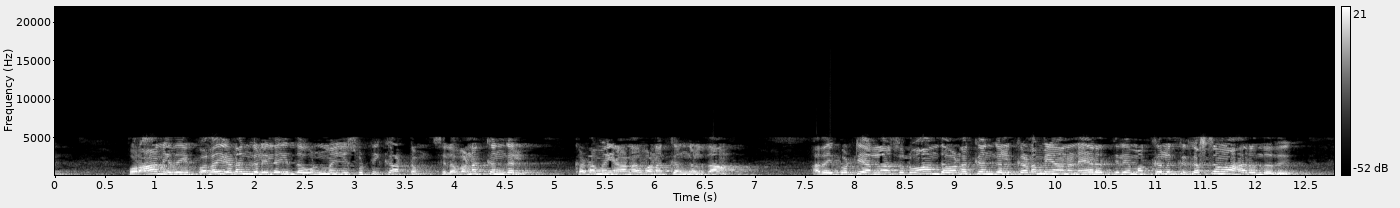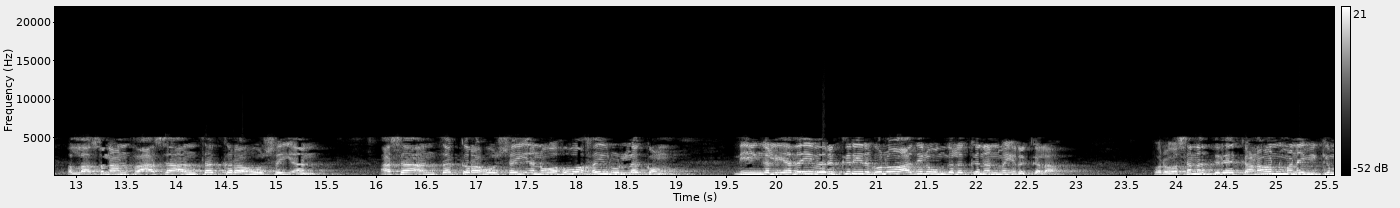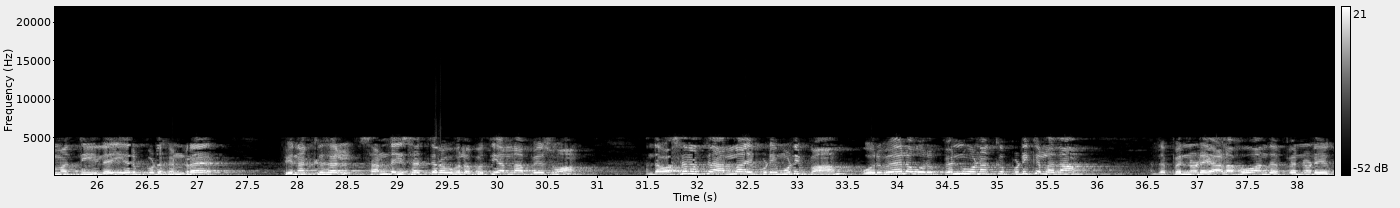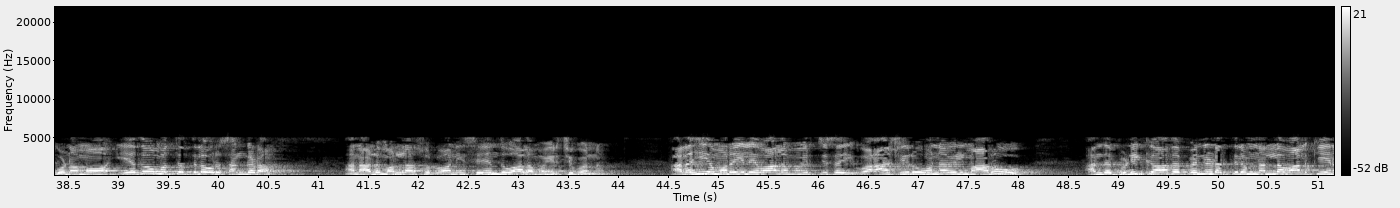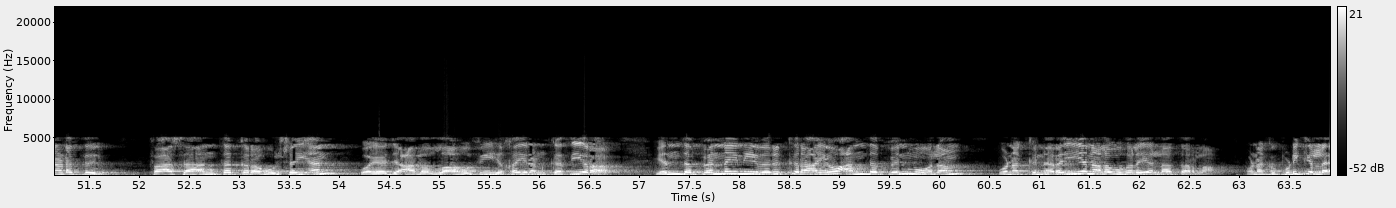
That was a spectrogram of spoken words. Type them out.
குரான் இதை பல இடங்களிலே இந்த உண்மையை சுட்டிக்காட்டும். சில வணக்கங்கள் கடமையான வணக்கங்கள் தான். அதை பற்றி அல்லாஹ் சொல்லுவான் அந்த வணக்கங்கள் கடமையான நேரத்திலே மக்களுக்கு கஷ்டமாக இருந்தது. அல்லாஹ் சொன்னான் அசா அன் தக்ரஹு ஷைஅன். அசா அன் தக்ரஹு ஷைஅன் வஹுவ ஹைருல் லக்கும். நீங்கள் எதை வெறுக்கிறீர்களோ அதில் உங்களுக்கு நன்மை இருக்கலாம். ஒரு வசனத்திலே கணவன் மனைவிக்கு மத்தியிலே ஏற்படுகின்ற பிணக்குகள் சண்டை சச்சரவுகளை பற்றி அல்லாஹ் பேசுவான். அந்த வசனத்தை அல்லாஹ் இப்படி முடிப்பான் ஒருவேளை ஒரு பெண் உனக்கு பிடிக்கல தான். அந்த பெண்ணுடைய அழகோ அந்த பெண்ணுடைய குணமோ ஏதோ மொத்தத்தில் ஒரு சங்கடம். ஆனாலும் அல்லாஹ் சொல்வான் நீ சேர்ந்து வாழ முயற்சி பண்ணு. அழகிய முறையிலே வாழ முயற்சி செய். வாஷிருஹுனவில் மாறு அந்த பிடிக்காத பெண்ணிடத்திலும் நல்ல வாழ்க்கையை நடத்து. ஃபாசா அன் தக்ரஹு ஷைஅன் ஒயஜ் அல் அல்லாஹு ஃபீஹி ஹைரன் கசீரா எந்த பெண்ணை நீ வெறுக்கிறாயோ அந்த பெண் மூலம் உனக்கு நிறைய நலவுகளை எல்லாம் தரலாம். உனக்கு பிடிக்கல.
